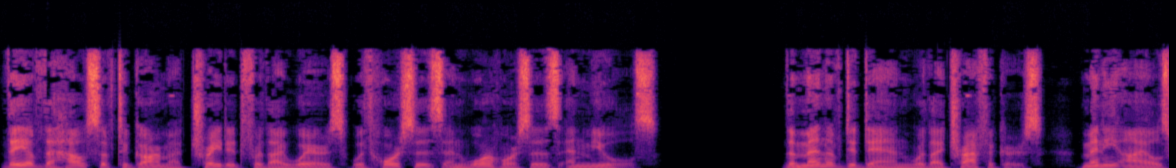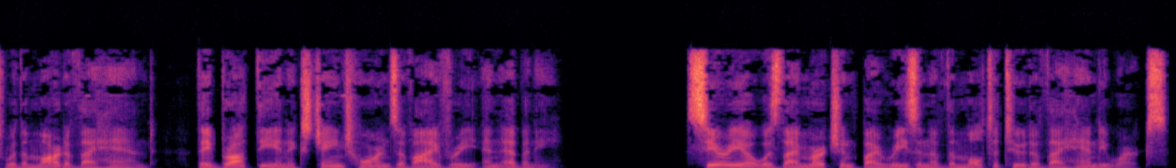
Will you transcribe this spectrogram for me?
They of the house of Togarmah traded for thy wares with horses and war horses and mules. The men of Dedan were thy traffickers, many isles were the mart of thy hand, they brought thee in exchange horns of ivory and ebony. Syria was thy merchant by reason of the multitude of thy handiworks,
